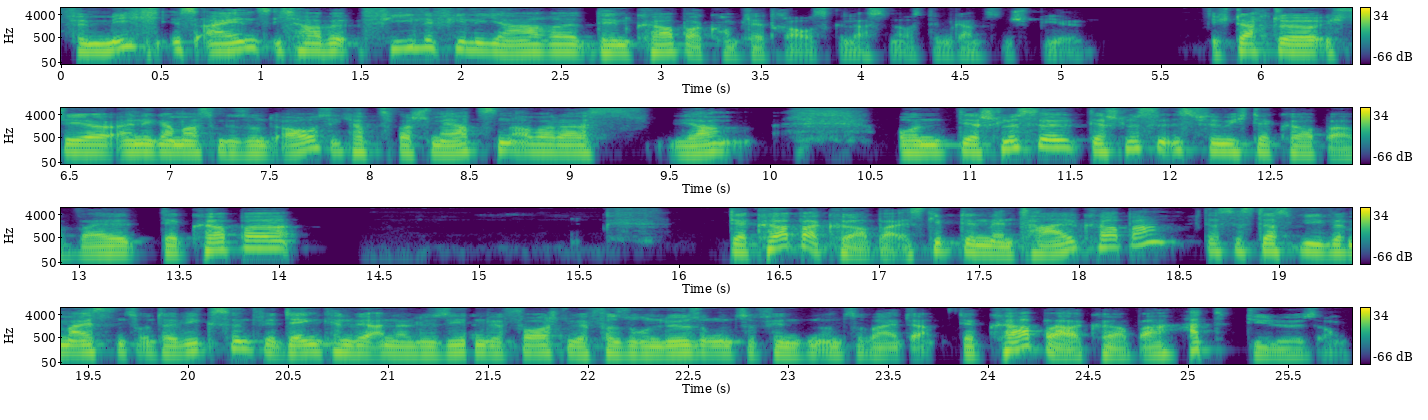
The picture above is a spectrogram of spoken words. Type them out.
für mich ist eins, ich habe viele, viele Jahre den Körper komplett rausgelassen aus dem ganzen Spiel. Ich dachte, ich sehe einigermaßen gesund aus. Ich habe zwar Schmerzen, aber das, ja. Und der Schlüssel, der Schlüssel ist für mich der Körper, weil der Körper der Körperkörper. Es gibt den Mentalkörper. Das ist das, wie wir meistens unterwegs sind. Wir denken, wir analysieren, wir forschen, wir versuchen Lösungen zu finden und so weiter. Der Körperkörper hat die Lösung.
